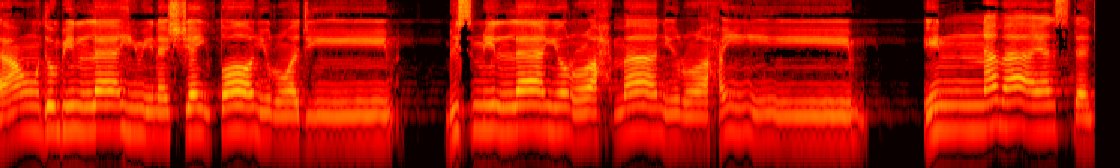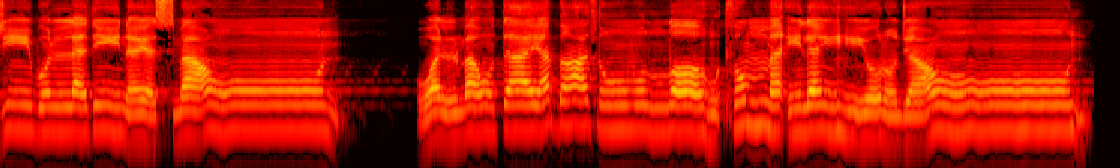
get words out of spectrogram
أعوذ بالله من الشيطان الرجيم. بسم الله الرحمن الرحيم. إنما يستجيب الذين يسمعون. والموتى يبعثهم الله ثم إليه يرجعون.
